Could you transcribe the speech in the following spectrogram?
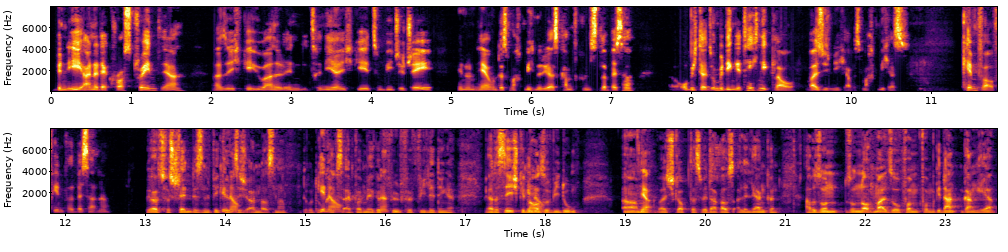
bin eh einer, der cross-trained, ja. Also ich gehe überall hin, trainiere, ich gehe zum BJJ hin und her und das macht mich natürlich als Kampfkünstler besser. Ob ich da jetzt unbedingt eine Technik klaue, weiß ich nicht, aber es macht mich als Kämpfer auf jeden Fall besser, ne? Ja, das Verständnis entwickelt genau. sich anders, ne? Du, du genau. kriegst einfach mehr Gefühl ja. für viele Dinge. Ja, das sehe ich genauso genau. wie du. Ähm, ja. Weil ich glaube, dass wir daraus alle lernen können. Aber so, so nochmal so vom, vom Gedankengang her,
